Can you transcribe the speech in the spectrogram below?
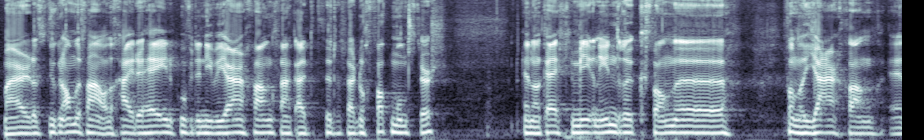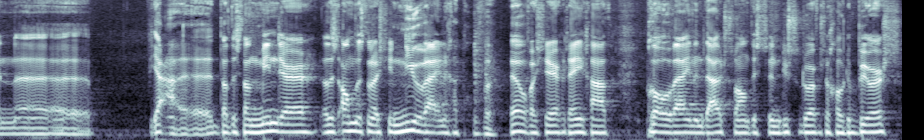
Maar dat is natuurlijk een ander verhaal. Dan ga je erheen, dan proef je de nieuwe jaargang. Vaak uit, vaak nog vatmonsters. En dan krijg je meer een indruk van, eh, van de jaargang. En eh, ja, eh, dat is dan minder... Dat is anders dan als je nieuwe wijnen gaat proeven. Of als je ergens heen gaat. Pro-wijn in Duitsland is in Düsseldorf een grote beurs.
